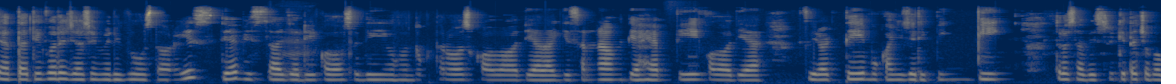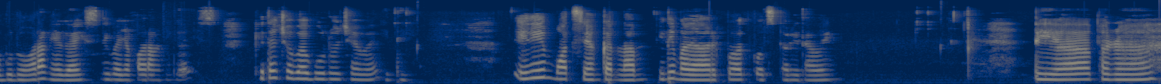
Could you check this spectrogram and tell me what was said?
yang tadi gue udah jelasin meaningful stories dia bisa jadi kalau sedih untuk terus kalau dia lagi senang dia happy kalau dia flirty mukanya jadi pink pink terus habis itu kita coba bunuh orang ya guys. Ini banyak orang nih guys. Kita coba bunuh cewek ini. Ini mods yang keenam. Ini menarik banget buat storytelling. Dia pada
